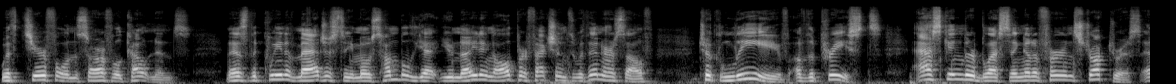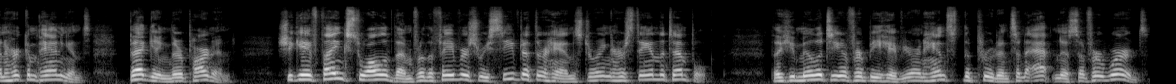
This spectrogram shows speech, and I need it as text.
with tearful and sorrowful countenance, and as the Queen of Majesty, most humble yet uniting all perfections within herself, took leave of the priests, asking their blessing and of her instructress and her companions, begging their pardon. She gave thanks to all of them for the favors received at their hands during her stay in the temple. The humility of her behavior enhanced the prudence and aptness of her words.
